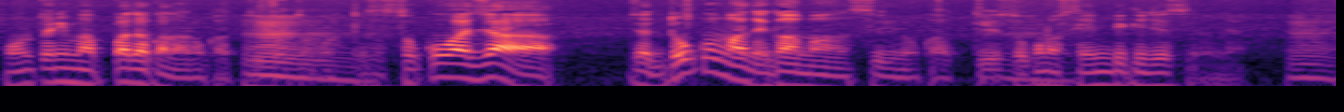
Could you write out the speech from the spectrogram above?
本当に真っ裸なのかってちょっと思って、うん。そこはじゃあじゃあどこまで我慢するのかっていうそこの線引きですよね、うん。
